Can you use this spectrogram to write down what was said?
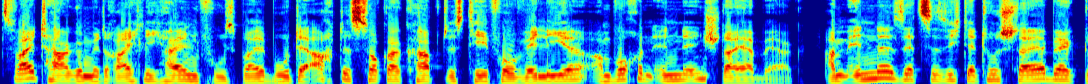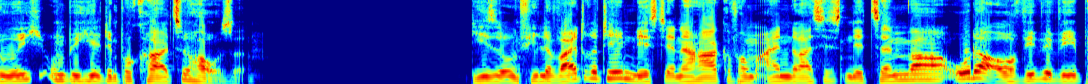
Zwei Tage mit reichlich Hallenfußball bot der achte Soccer Cup des TV Wellier am Wochenende in Steierberg. Am Ende setzte sich der TuS Steierberg durch und behielt den Pokal zu Hause. Diese und viele weitere Themen lest ihr in der Hake vom 31. Dezember oder auf www.diehake.de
